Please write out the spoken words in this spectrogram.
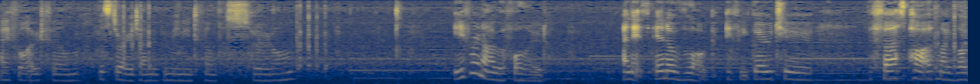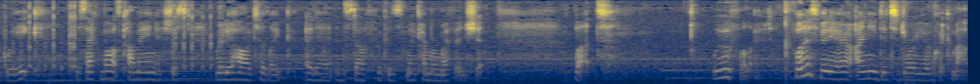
I thought I would film the story time I've been meaning to film for so long. Aoife and I were followed, and it's in a vlog. If you go to the first part of my vlog week, the second part's coming, it's just really hard to like edit and stuff because my camera on my phone shit. But we were followed. For this video, I needed to draw you a quick map.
